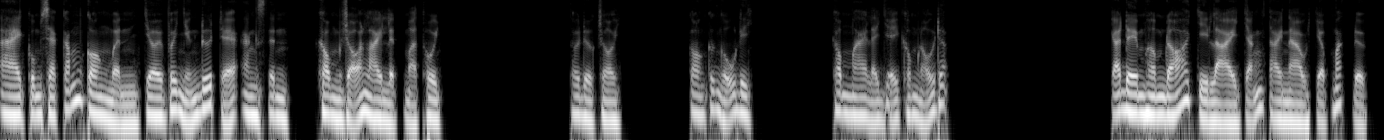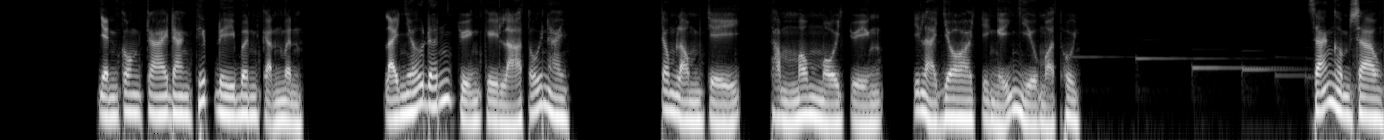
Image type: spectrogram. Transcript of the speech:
Ai cũng sẽ cấm con mình chơi với những đứa trẻ ăn xin, Không rõ lai lịch mà thôi. Thôi được rồi, Con cứ ngủ đi. Không mai lại dậy không nổi đó. Cả đêm hôm đó chị lại chẳng tài nào chợp mắt được. Nhìn con trai đang thiếp đi bên cạnh mình, Lại nhớ đến chuyện kỳ lạ tối nay. Trong lòng chị thầm mong mọi chuyện Chỉ là do chị nghĩ nhiều mà thôi. Sáng hôm sau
